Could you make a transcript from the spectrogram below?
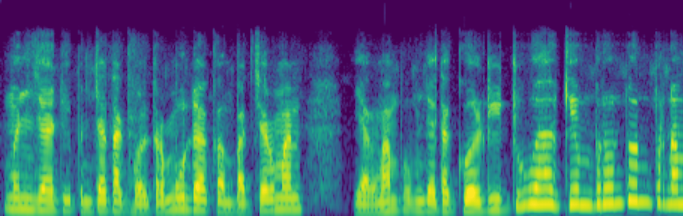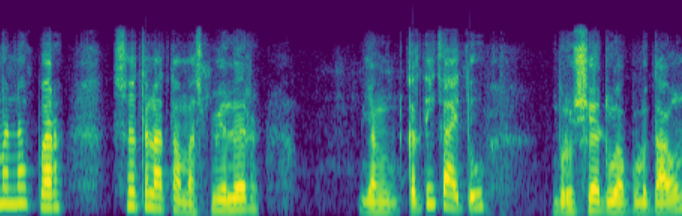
menjadi pencetak gol termuda keempat Jerman yang mampu mencetak gol di dua game beruntun turnamen akbar setelah Thomas Müller yang ketika itu berusia 20 tahun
